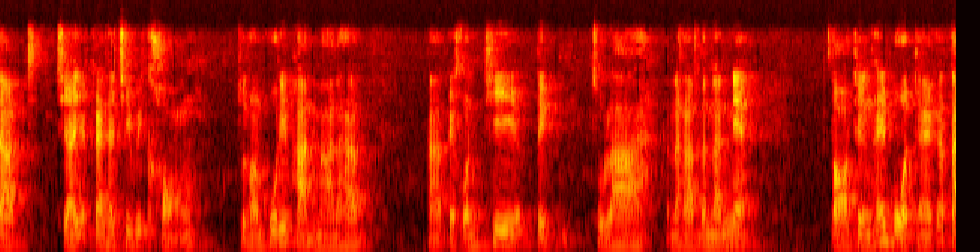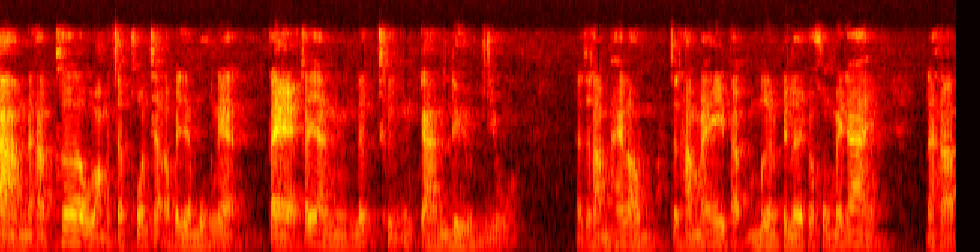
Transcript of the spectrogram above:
จากใช้การใช้ชีวิตของสุนทรภู่ที่ผ่านมานะครับเป็นคนที่ติดสุรานะครับ ดังนั้นเนี่ยต่อถึงให้บวชยังไงก็ตามนะครับ เพื่อหวังจะพ้นจากอบายมุขเนี่ยแต่ก็ยังนึกถึงการดื่มอยู่ จะทำให้เราจะทำให้แบบเมินไปเลยก็คงไม่ได้นะครับ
